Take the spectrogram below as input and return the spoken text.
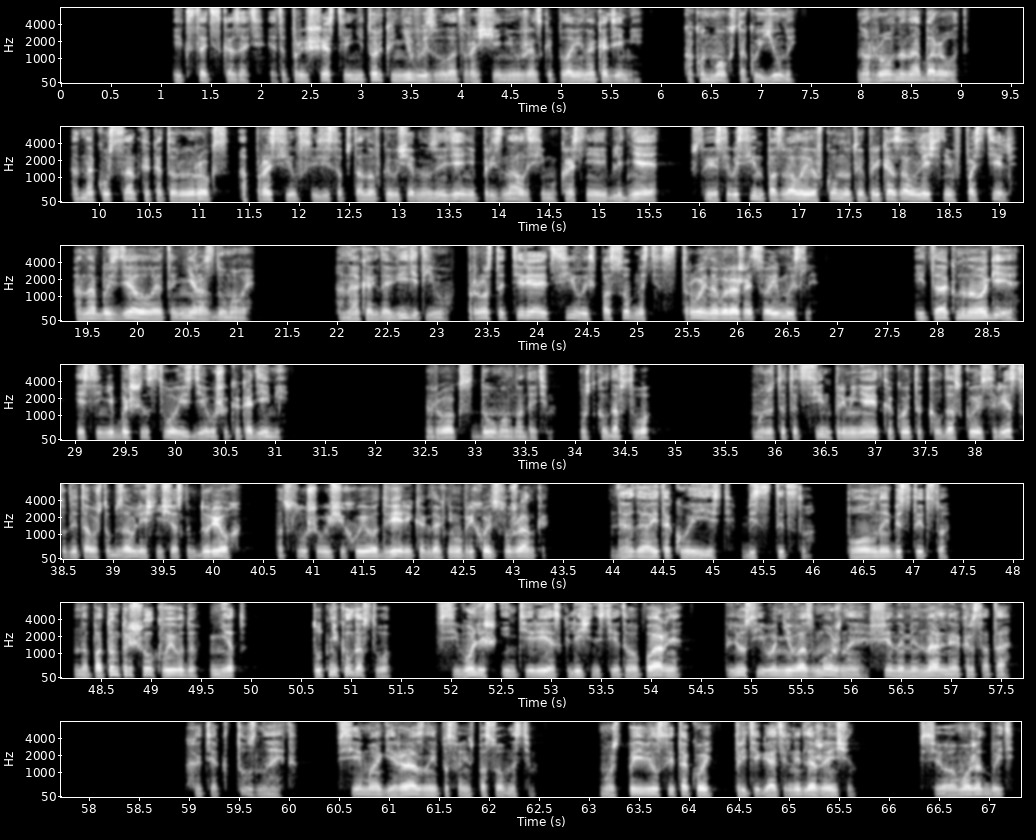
И, кстати сказать, это происшествие не только не вызвало отвращения у женской половины Академии, как он мог с такой юной? Но ровно наоборот. Одна курсантка, которую Рокс опросил в связи с обстановкой в учебном заведении, призналась ему, краснее и бледнее, что если бы Син позвал ее в комнату и приказал лечь с ним в постель, она бы сделала это, не раздумывая. Она, когда видит его, просто теряет силы и способность стройно выражать свои мысли. И так многие, если не большинство из девушек Академии. Рокс думал над этим. Может, колдовство? Может, этот Син применяет какое-то колдовское средство для того, чтобы завлечь несчастных дурех, подслушивающих у его двери, когда к нему приходит служанка? Да-да, и такое есть. Бесстыдство. Полное бесстыдство. Но потом пришел к выводу, нет, тут не колдовство. Всего лишь интерес к личности этого парня, плюс его невозможная, феноменальная красота. Хотя кто знает, все маги разные по своим способностям. Может, появился и такой, притягательный для женщин. Все может быть.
